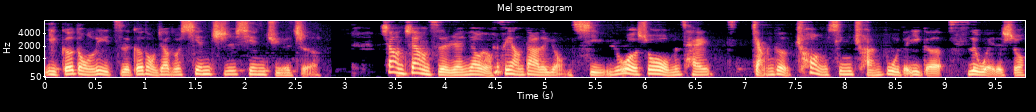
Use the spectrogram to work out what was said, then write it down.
以葛董例子，葛董叫做先知先觉者。像这样子的人要有非常大的勇气。如果说我们才讲一个创新传播的一个思维的时候，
